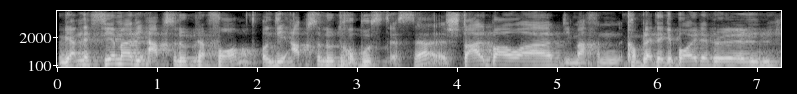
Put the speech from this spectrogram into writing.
Wir haben eine Firma, die absolut performt und die absolut robust ist. Ja? Stahlbauer, die machen komplette Gebäudehüllen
